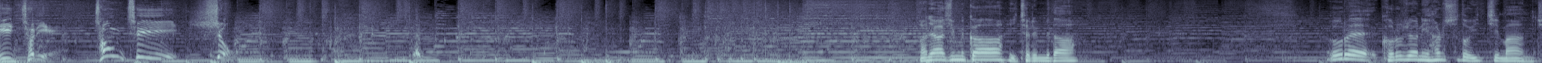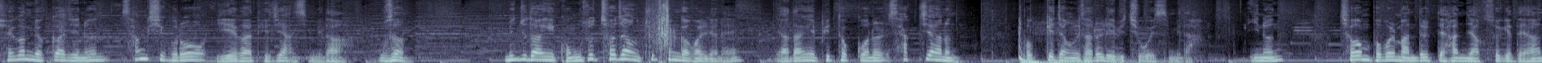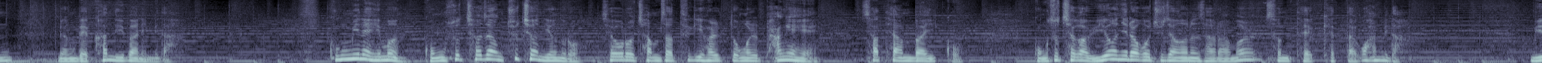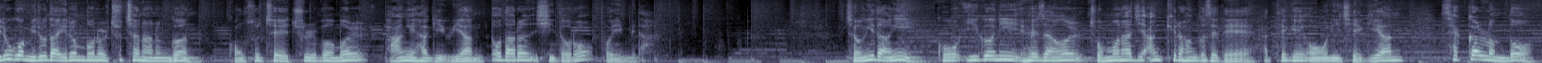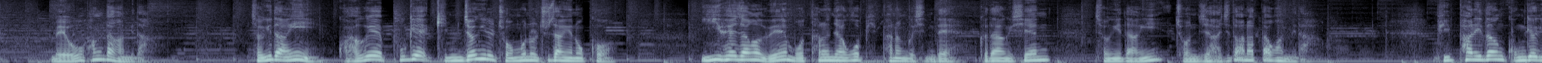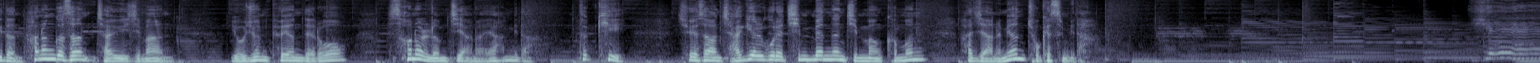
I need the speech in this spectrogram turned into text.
이철이의 정치 쇼. 안녕하십니까 이철입니다. 의뢰 걸으려니 할 수도 있지만 최근 몇 가지는 상식으로 이해가 되지 않습니다. 우선 민주당이 공수처장 추천과 관련해 야당의 비토권을 삭제하는 법 개정 의사를 내비치고 있습니다. 이는 처음 법을 만들 때 한 약속에 대한 명백한 위반입니다. 국민의힘은 공수처장 추천위원으로 세월호 참사 특위 활동을 방해해 사퇴한 바 있고 공수처가 위원이라고 주장하는 사람을 선택했다고 합니다. 미루고 미루다 이런 분을 추천하는 건 공수처의 출범을 방해하기 위한 또 다른 시도로 보입니다. 정의당이 고 이건희 회장을 조문하지 않기로 한 것에 대해 하태경 의원이 제기한 색깔론도 매우 황당합니다. 정의당이 과거에 북의 김정일 조문을 주장해놓고 이 회장은 왜 못하느냐고 비판한 것인데 그 당시엔 정의당이 존재하지도 않았다고 합니다. 비판이든 공격이든 하는 것은 자유이지만 요즘 표현대로 선을 넘지 않아야 합니다. 특히 최소한 자기 얼굴에 침 뱉는 짓만큼은 하지 않으면 좋겠습니다. Yeah.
